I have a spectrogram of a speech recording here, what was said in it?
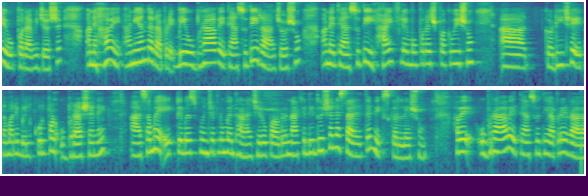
છે ઉપર આવી જશે. અને હવે આની અંદર આપણે બે ઉભરા આવે ત્યાં સુધી રાહ જોશું અને ત્યાં સુધી હાઈ ફ્લેમ ઉપર જ પકવીશું. આ કઢી છે એ તમારે બિલકુલ પણ ઉભરાશે નહીં. આ સમયે એક ટેબલ સ્પૂન જેટલું મેં ધાણા જીરું પાવડર નાખી દીધું છે ને સારી રીતે મિક્સ કરી લેશું. હવે ઉભરા આવે ત્યાં સુધી આપણે રાહ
